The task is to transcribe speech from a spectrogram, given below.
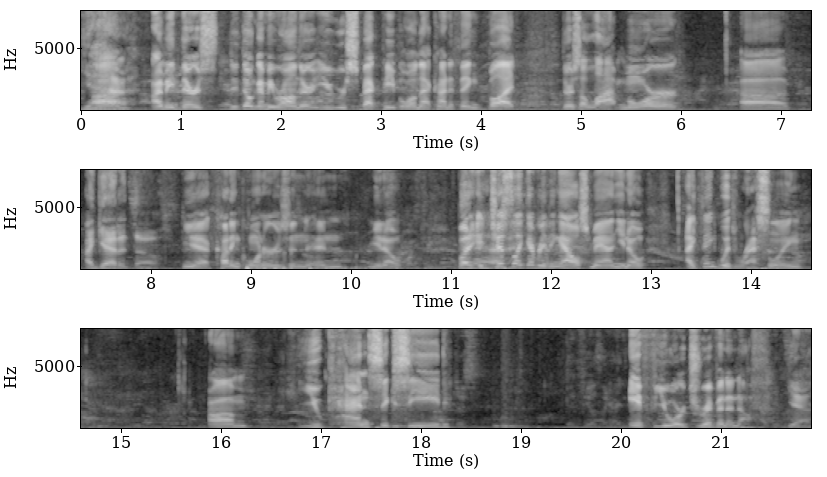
Yeah. Um, I mean, there's. Don't get me wrong. There, you respect people and that kind of thing, but there's a lot more. Uh, I get it though. yeah, cutting corners and and you know, but it, just like everything else, man. You know, I think with wrestling, um, you can succeed if you're driven enough. Yeah.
